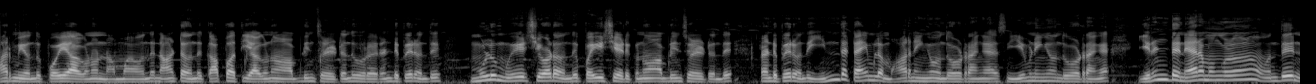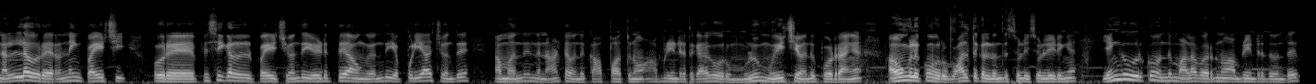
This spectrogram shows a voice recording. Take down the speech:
ஆர்மி வந்து போய் ஆகணும். நம்ம வந்து நாட்டை வந்து காப்பாற்றி ஆகணும் அப்படின்னு சொல்லிட்டு வந்து ஒரு ரெண்டு பேர் வந்து முழு முயற்சியோடு வந்து பயிற்சி எடுக்கணும் அப்படின்னு சொல்லிட்டு வந்து ரெண்டு பேர் வந்து இந்த டைமில் மார்னிங்கும் வந்து ஓடுறாங்க ஈவினிங்கும் வந்து ஓடுறாங்க. இரண்டு நேரமும் வந்து நல்ல ஒரு ரன்னிங் பயிற்சி ஒரு ஃபிசிக்கல் பயிற்சி வந்து எடுத்து அவங்க அவங்க வந்து எப்படியாச்சும் வந்து நம்ம வந்து இந்த நாட்டை வந்து காப்பாற்றணும் அப்படின்றதுக்காக ஒரு முழு முயற்சியை வந்து போடுறாங்க. அவங்களுக்கும் ஒரு வாழ்த்துக்கள் வந்து சொல்லி சொல்லிவிடுங்க எங்கள் ஊருக்கும் வந்து மழை வரணும் அப்படின்றது வந்து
